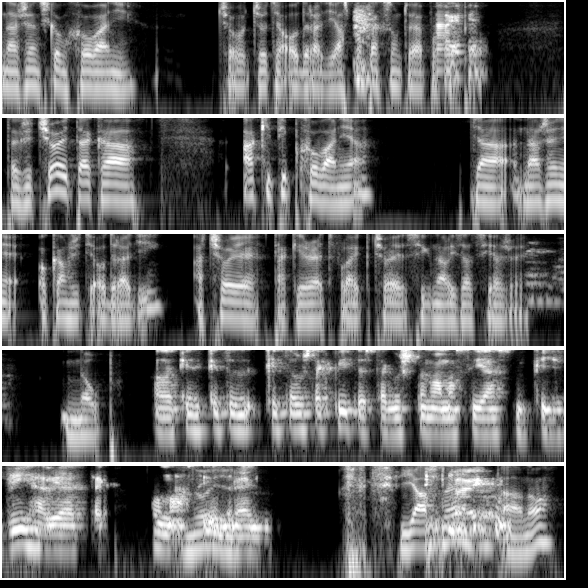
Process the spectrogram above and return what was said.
na ženskom chovaní, čo, čo ťa odradí. Aspoň tak som to ja pochopil. Takže čo je taká, aký typ chovania ťa na žene okamžite odradí a čo je taký red flag, čo je signalizácia, že nope. Ale keď, keď, sa, keď sa už tak pýtaš, tak už to mám asi jasné. Keď dvíha viac, tak to má asi no, Jasné, áno.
